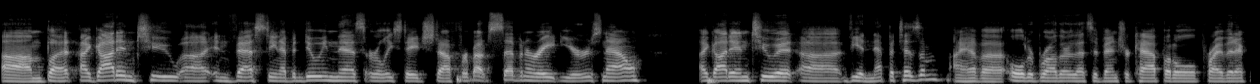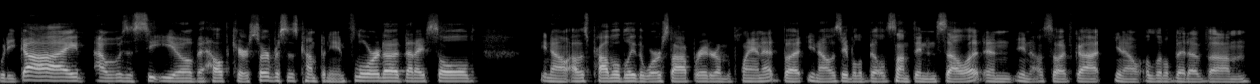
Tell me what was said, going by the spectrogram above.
Um, but I got into uh, investing. I've been doing this early stage stuff for about seven or eight years now. I got into it uh, via nepotism. I have an older brother that's a venture capital private equity guy. I was a CEO of a healthcare services company in Florida that I sold. You know, I was probably the worst operator on the planet, but you know, I was able to build something and sell it. And you know, so I've got you know a little bit of um,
